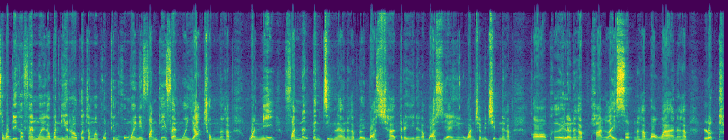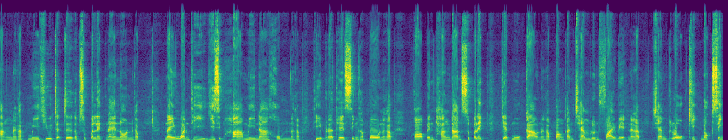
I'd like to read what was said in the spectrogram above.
สวัสดีครับแฟนมวยครับวันนี้เราก็จะมาพูดถึงคู่มวยในฝันที่แฟนมวยอยากชมนะครับวันนี้ฝันนั้นเป็นจริงแล้วนะครับโดยบอสชาตรีนะครับบอสใหญ่แห่งวันแชมเปี้ยนชิพนะครับก็เผยแล้วนะครับผ่านไลฟ์สดนะครับบอกว่านะครับรถถังนะครับมีคิวจะเจอกับซุปเปอร์เล็กแน่นอนครับในวันที่ 25 มีนาคมนะครับที่ประเทศสิงคโปร์นะครับ ก็เป็นทางด้านซุปเปอร์เล็กเกียรติหมู่เก้านะครับป้องกันแชมป์รุ่นไฟเวทนะครับแชมป์โลกคิกบ็อกซิ่ง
